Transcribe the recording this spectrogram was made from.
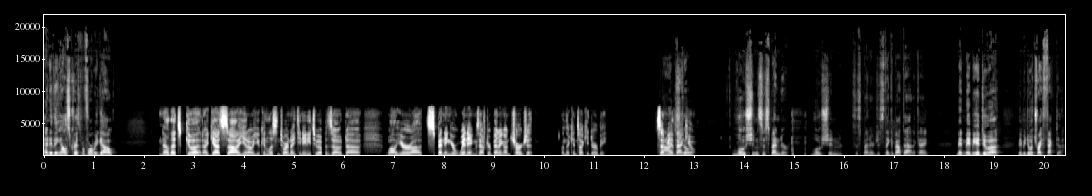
Anything else, Chris, before we go? No, that's good. I guess uh, you know you can listen to our 1982 episode uh, while you're uh, spending your winnings after betting on Charge It on the Kentucky Derby. Send me a thank still- you. Lotion suspender. Lotion suspender. Just think about that, okay? May- Maybe you do a maybe do a trifecta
